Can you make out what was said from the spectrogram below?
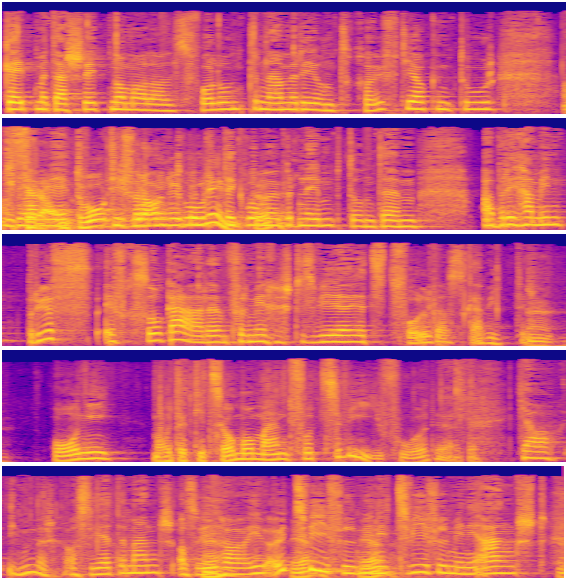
geht man den Schritt nochmal als Vollunternehmerin und kauft die Agentur. Und die Verantwortung, die Verantwortung, die man übernimmt. Die man übernimmt und, ähm, aber ich habe meinen Beruf einfach so gerne. Für mich ist das wie jetzt Vollgas weiter. Mhm. Ohne, da gibt es auch Momente von Zweifel, oder? Also ja, immer. Also jeder Mensch. Also ja. ich habe auch Zweifel, meine ja. Zweifel, meine Ängste. Ja.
